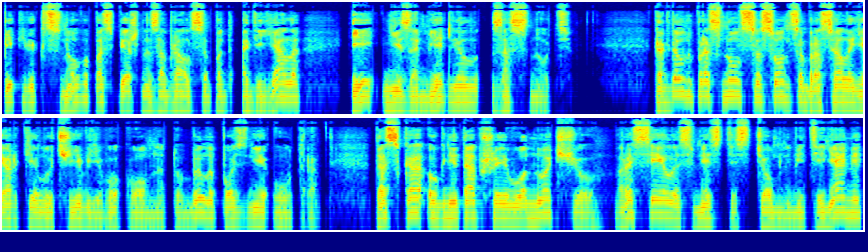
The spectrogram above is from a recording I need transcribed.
Пиквик снова поспешно забрался под одеяло и не замедлил заснуть. Когда он проснулся, солнце бросало яркие лучи в его комнату. Было позднее утро. Тоска, угнетавшая его ночью, рассеялась вместе с темными тенями,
